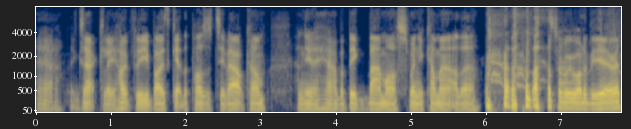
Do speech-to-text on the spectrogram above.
Yeah, exactly. Hopefully, you both get the positive outcome and you have a big bamos when you come out of there. That's what we want to be hearing.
